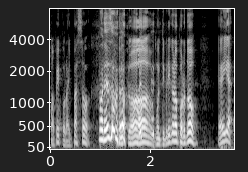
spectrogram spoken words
Papi, por ahí pasó. Por eso, pero- No, multiplícalo por dos. Ella.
